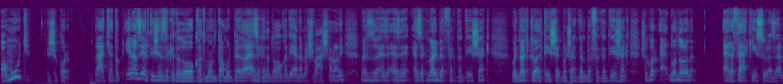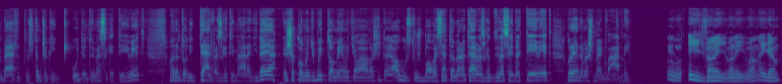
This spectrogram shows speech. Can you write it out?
amúgy, és akkor látjátok, én azért is ezeket a dolgokat mondtam, hogy például ezeket a dolgokat érdemes vásárolni, mert ez, ez, ez, ezek nagy befektetések, vagy nagy költések, bocsánat, nem befektetések, és akkor e- gondolom erre felkészül az ember, tehát most nem csak így úgy dönt, hogy veszek egy tévét, hanem tudod, így tervezgeti már egy ideje, és akkor mondjuk mit tudom én, hogyha már most itt augusztusban vagy szeptemberben tervezgeti, hogy vesz egy nagy tévét, akkor érdemes megvárni. Így van, így van, így van. Igen.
